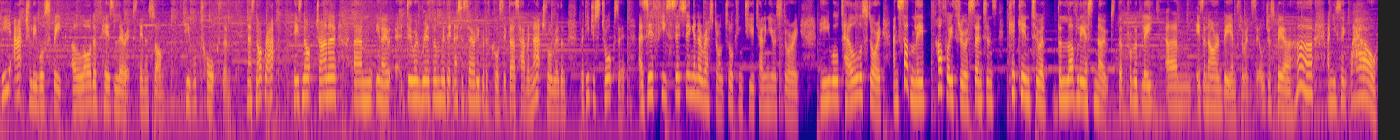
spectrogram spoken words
He actually will speak a lot of his lyrics in a song. He will talk them. Now, it's not rap, He's not trying to, um, you know, do a rhythm with it necessarily, but of course it does have a natural rhythm. But he just talks it as if he's sitting in a restaurant talking to you, telling you a story. He will tell the story, and suddenly, halfway through a sentence, kick into a, the loveliest note that probably um, is an R&B influence. It'll just be a huh, and you think, wow.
